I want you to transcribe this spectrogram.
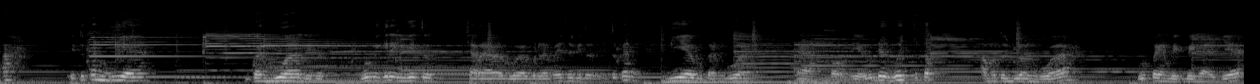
ah itu kan dia bukan gua gitu. Gue mikirnya gitu cara gue berdamai itu gitu. Itu kan dia bukan gua. Nah kok ya udah gue tetap sama tujuan gua. Gue pengen baik-baik aja.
